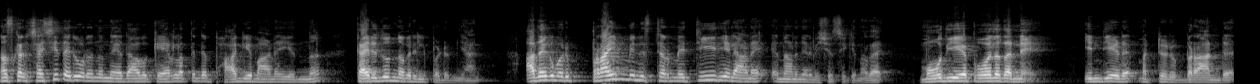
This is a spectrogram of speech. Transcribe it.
നമസ്കാരം. ശശി തരൂർ എന്ന നേതാവ് കേരളത്തിന്റെ ഭാഗ്യമാണ് എന്ന് കരുതുന്നവരിൽ പെടും ഞാൻ. അദ്ദേഹം ഒരു പ്രൈം മിനിസ്റ്റർ മെറ്റീരിയലാണ് എന്നാണ് ഞാൻ വിശ്വസിക്കുന്നത്. മോദിയെ പോലെ തന്നെ ഇന്ത്യയുടെ മറ്റൊരു ബ്രാൻഡ്.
